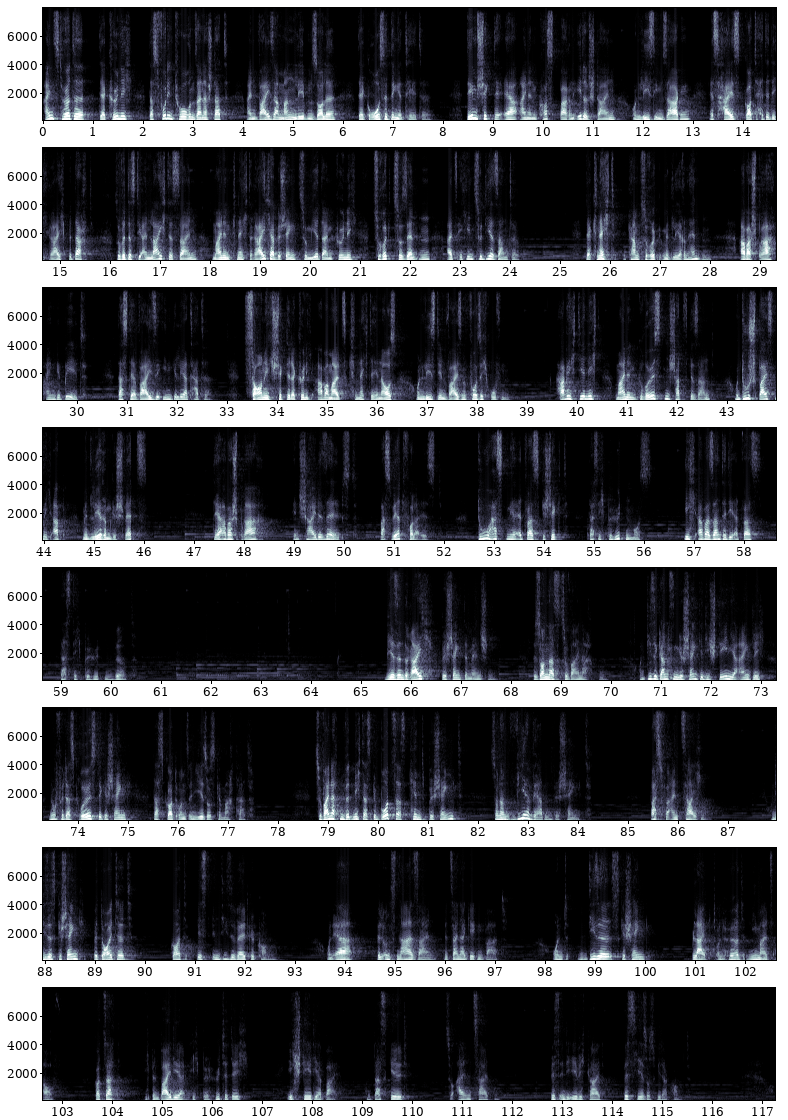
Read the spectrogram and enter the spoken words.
Einst hörte der König, dass vor den Toren seiner Stadt ein weiser Mann leben solle, der große Dinge täte. Dem schickte er einen kostbaren Edelstein und ließ ihm sagen, es heißt, Gott hätte dich reich bedacht. So wird es dir ein leichtes sein, meinen Knecht reicher beschenkt zu mir, deinem König, zurückzusenden, als ich ihn zu dir sandte. Der Knecht kam zurück mit leeren Händen, aber sprach ein Gebet, das der Weise ihn gelehrt hatte. Zornig schickte der König abermals Knechte hinaus und ließ den Weisen vor sich rufen. Habe ich dir nicht meinen größten Schatz gesandt und du speist mich ab mit leerem Geschwätz? Der aber sprach, entscheide selbst, was wertvoller ist. Du hast mir etwas geschickt, das ich behüten muss. Ich aber sandte dir etwas, das dich behüten wird. Wir sind reich beschenkte Menschen, besonders zu Weihnachten. Und diese ganzen Geschenke, die stehen ja eigentlich nur für das größte Geschenk, das Gott uns in Jesus gemacht hat. Zu Weihnachten wird nicht das Geburtstagskind beschenkt, sondern wir werden beschenkt. Was für ein Zeichen. Und dieses Geschenk bedeutet, Gott ist in diese Welt gekommen und er will uns nahe sein mit seiner Gegenwart. Und dieses Geschenk bleibt und hört niemals auf. Gott sagt, ich bin bei dir, ich behüte dich, ich stehe dir bei. Und das gilt zu allen Zeiten, bis in die Ewigkeit bis Jesus wiederkommt.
